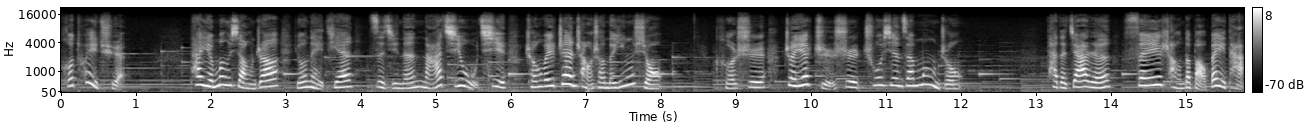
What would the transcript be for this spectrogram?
和退却。他也梦想着有哪天自己能拿起武器，成为战场上的英雄。可是这也只是出现在梦中。他的家人非常的宝贝他，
